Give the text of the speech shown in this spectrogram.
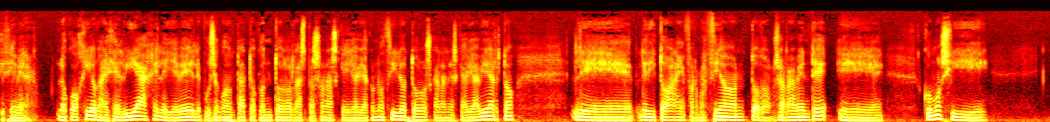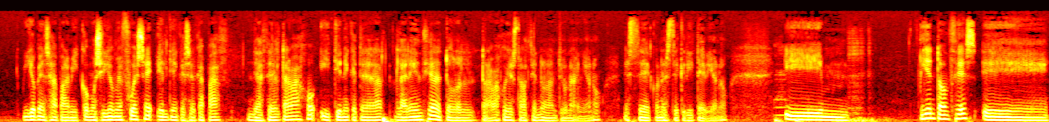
Dice, mira, lo cogí, organicé el viaje, le llevé, le puse en contacto con todas las personas que yo había conocido, todos los canales que había abierto, le, le di toda la información, todo. O sea, realmente, eh, como si yo pensaba para mí, como si yo me fuese, él tiene que ser capaz de hacer el trabajo y tiene que tener la herencia de todo el trabajo que he estado haciendo durante un año, ¿no? Este, con este criterio, ¿no? Y, y entonces eh,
